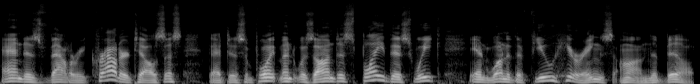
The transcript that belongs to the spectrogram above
And as Valerie Crowder tells us, that disappointment was on display this week in one of the few hearings on the bill.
